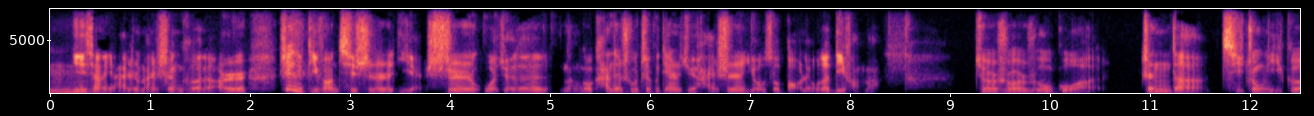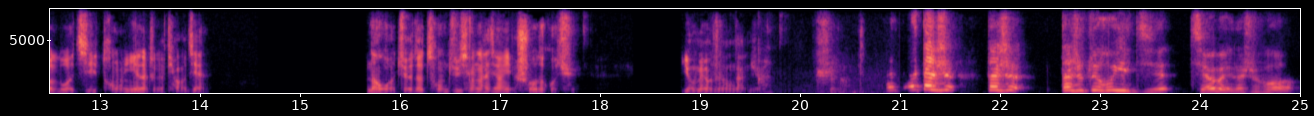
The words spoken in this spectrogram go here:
嗯，印象也还是蛮深刻的。而这个地方其实也是我觉得能够看得出这部电视剧还是有所保留的地方吧。就是说，如果真的其中一个洛基同意了这个条件，那我觉得从剧情来讲也说得过去。有没有这种感觉？是的，呃呃，但是但是但是最后一集结尾的时候，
